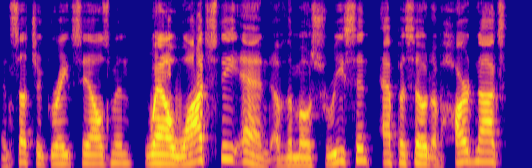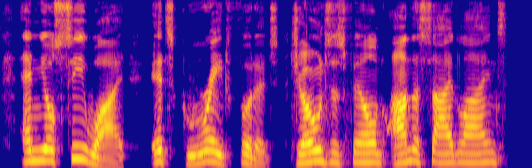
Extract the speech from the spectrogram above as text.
and such a great salesman? Well, watch the end of the most recent episode of Hard Knocks and you'll see why. It's great footage. Jones is filmed on the sidelines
